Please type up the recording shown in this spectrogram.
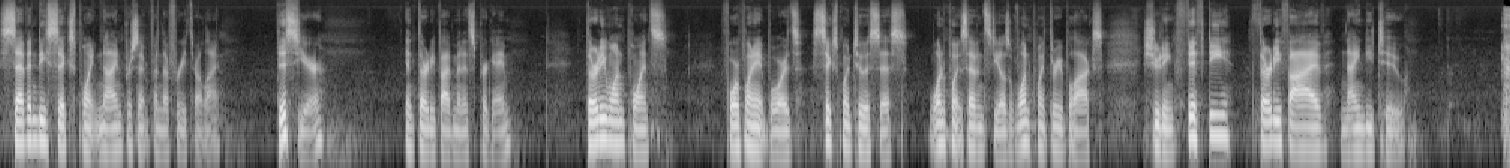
76.9% from the free throw line. This year, in 35 minutes per game, 31 points, 4.8 boards, 6.2 assists, 1.7 steals, 1.3 blocks, shooting 50, 35, 92.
